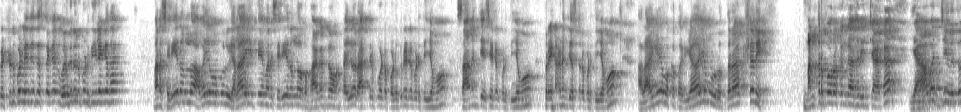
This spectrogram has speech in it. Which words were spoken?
పెట్టుడు పళ్ళు అయితే తెస్తాం కానీ ఒరిజినల్ పళ్ళు తీయలేం కదా. మన శరీరంలో అవయవములు ఎలా అయితే మన శరీరంలో ఒక భాగంగా ఉంటాయో రాత్రిపూట పడుకునేటప్పుడు తీయమో స్నానం చేసేటప్పుడు తీయమో ప్రయాణం చేస్తున్నప్పుడు తీయమో అలాగే ఒక పర్యాయము రుద్రాక్షని మంత్రపూర్వకంగా ధరించాక యావత్ జీవితం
